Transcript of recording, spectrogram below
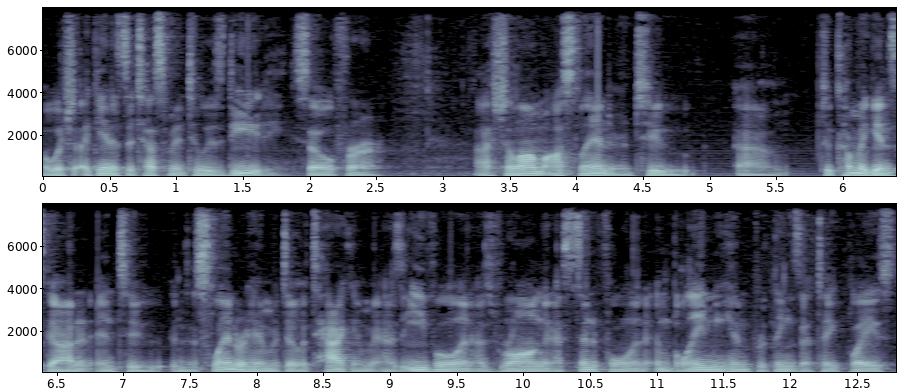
uh, which again is a testament to His deity. So for uh, Shalom Auslander to um, to come against God and, and, to, and to slander him and to attack him as evil and as wrong and as sinful and, and blaming him for things that take place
